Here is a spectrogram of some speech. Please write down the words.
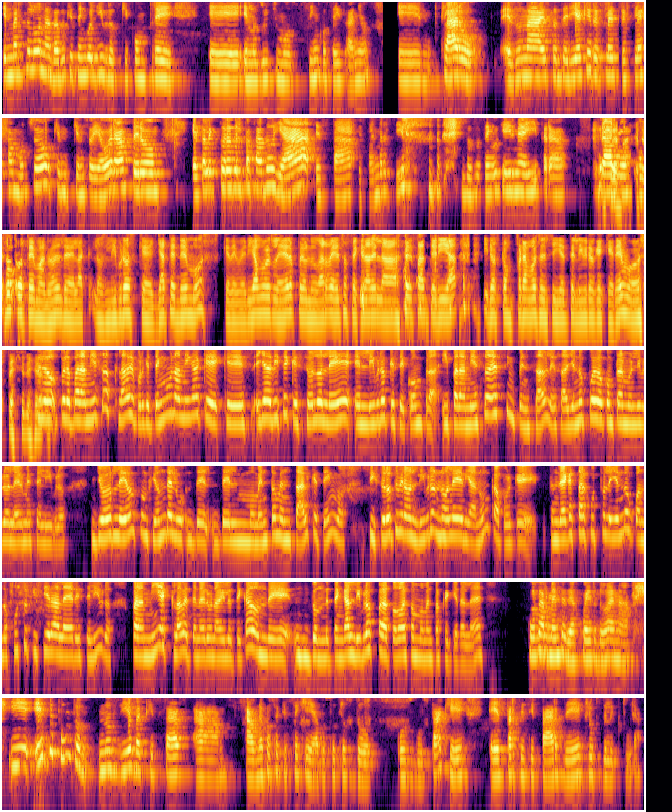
en Barcelona, dado que tengo libros que compré eh, en los últimos cinco o seis años, claro, es una estantería que refleja mucho quién, soy ahora, pero esa lectura del pasado ya está, está en Brasil, entonces tengo que irme ahí para, ese es otro tema, ¿no? El de los libros que ya tenemos, que deberíamos leer, pero en lugar de eso se quedan en la estantería y nos compramos el siguiente libro que queremos tener. Pero, pero para mí eso es clave, porque tengo una amiga que, que ella dice que solo lee el libro que se compra, y para mí eso es impensable. O sea, yo no puedo comprarme un libro, leerme ese libro yo leo en función del, del, momento mental que tengo. Si solo tuviera un libro, no leería nunca, porque tendría que estar justo leyendo cuando justo quisiera leer ese libro. Para mí es clave tener una biblioteca donde, donde tengas libros para todos esos momentos que quieras leer. Totalmente de acuerdo, Ana. Y ese punto nos lleva quizás a, a una cosa que sé que a vosotros dos os gusta, que es participar de clubes de lectura,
